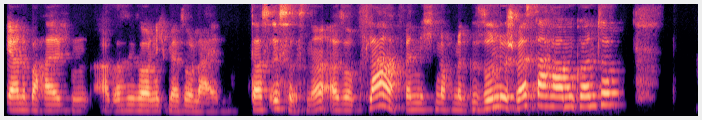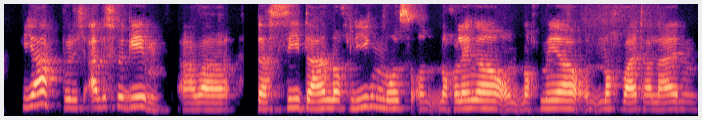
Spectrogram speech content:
gerne behalten, aber sie soll nicht mehr so leiden. Das ist es. Ne? Also klar, wenn ich noch eine gesunde Schwester haben könnte, ja, würde ich alles für geben. Aber dass sie da noch liegen muss und noch länger und noch mehr und noch weiter leiden.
